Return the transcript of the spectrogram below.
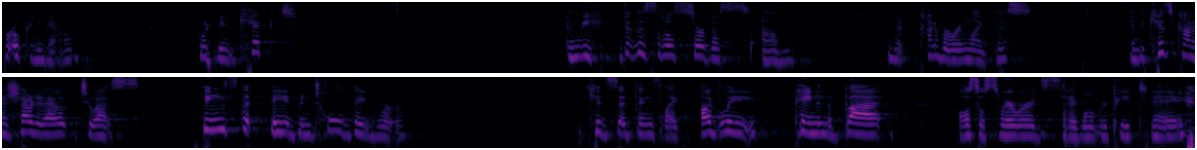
broken down, who had been kicked, and we did this little service um, in a kind of a room like this. And the kids kind of shouted out to us things that they had been told they were. Kids said things like ugly, pain in the butt, also swear words that I won't repeat today.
